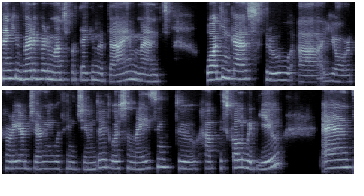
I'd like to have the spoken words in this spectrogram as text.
thank you very, very much for taking the time and walking us through uh, your career journey within Jimdo. It was amazing to have this call with you. And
